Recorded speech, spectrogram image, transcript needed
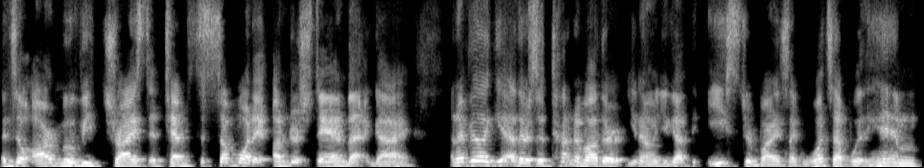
And so our movie tries to attempts to somewhat understand that guy. And I feel like, yeah, there's a ton of other, you know, you got the Easter bunny. It's like, what's up with him?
